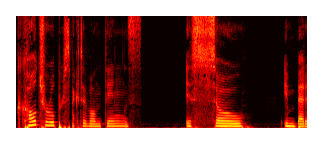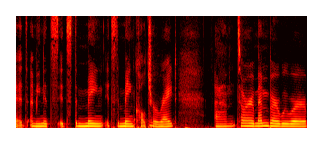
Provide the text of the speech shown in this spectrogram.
cultural perspective on things is so embedded. I mean, it's it's the main it's the main culture, right? Um, so I remember we were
